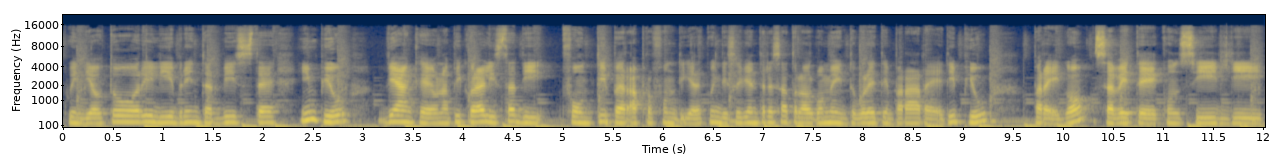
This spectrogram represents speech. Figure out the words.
quindi autori, libri, interviste, in più vi è anche una piccola lista di fonti per approfondire, quindi se vi è interessato l'argomento e volete imparare di più, prego, se avete consigli,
